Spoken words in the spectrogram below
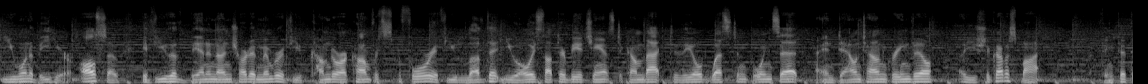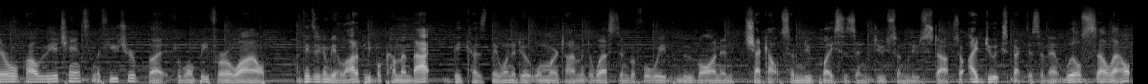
You want to be here. Also, if you have been an Uncharted member, if you've come to our conferences before, if you loved it, you always thought there'd be a chance to come back to the old Westin Poinsett in downtown Greenville, uh, you should grab a spot. I think that there will probably be a chance in the future, but it won't be for a while. I think there's going to be a lot of people coming back because they want to do it one more time at the Westin before we move on and check out some new places and do some new stuff. So I do expect this event will sell out.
